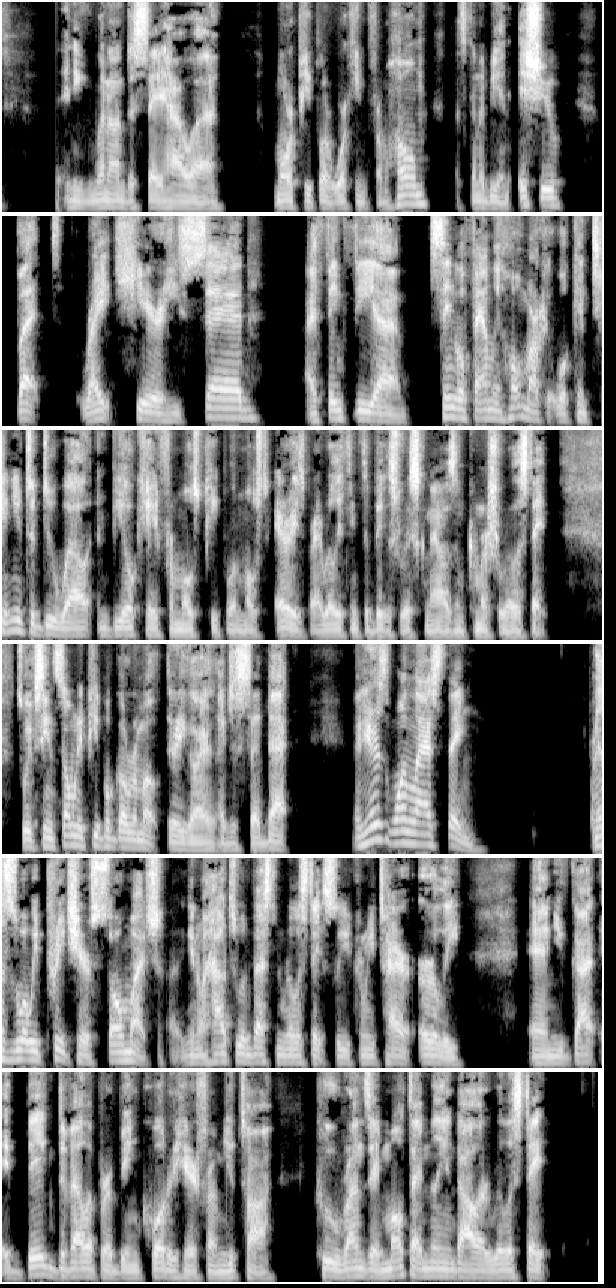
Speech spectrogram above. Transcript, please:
And he went on to say how uh, more people are working from home. That's going to be an issue. But right here, he said, I think the uh, single family home market will continue to do well and be okay for most people in most areas. But I really think the biggest risk now is in commercial real estate. So we've seen so many people go remote. There you go. I, I just said that. And here's one last thing. This is what we preach here so much, uh, you know, how to invest in real estate so you can retire early. And you've got a big developer being quoted here from Utah who runs a multi-million dollar real estate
